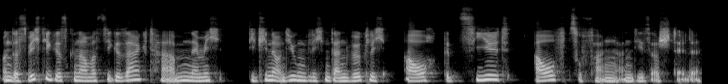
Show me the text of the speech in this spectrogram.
Und das Wichtige ist genau, was Sie gesagt haben, nämlich die Kinder und Jugendlichen dann wirklich auch gezielt aufzufangen an dieser Stelle.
